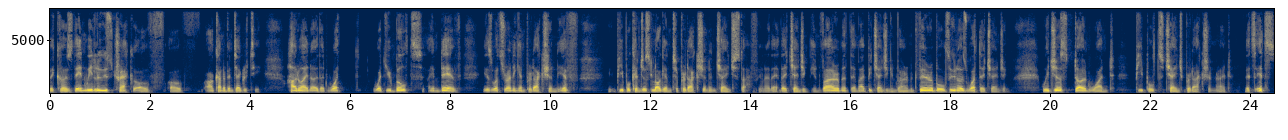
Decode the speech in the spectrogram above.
because then we lose track of of our kind of integrity. How do I know that what what you built in dev is what's running in production if people can just log into production and change stuff. You know, they, they're changing the environment. They might be changing environment variables. Who knows what they're changing? We just don't want people to change production, right? It's it's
